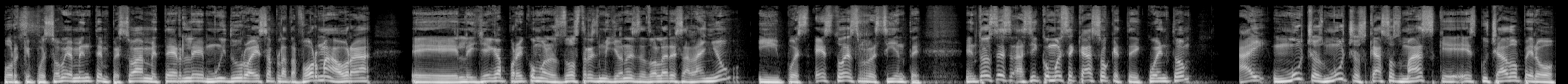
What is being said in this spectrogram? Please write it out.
Porque pues obviamente empezó a meterle muy duro a esa plataforma. Ahora eh, le llega por ahí como los 2, 3 millones de dólares al año y pues esto es reciente. Entonces, así como ese caso que te cuento, hay muchos, muchos casos más que he escuchado, pero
